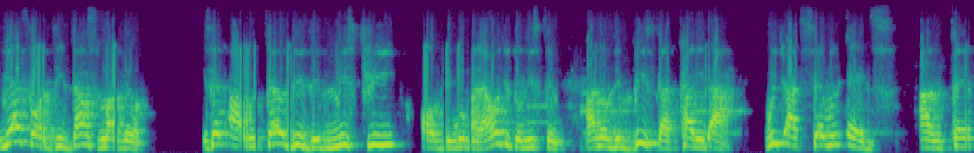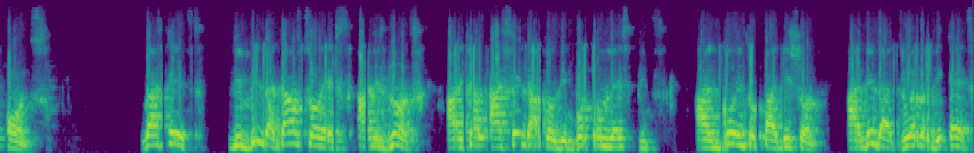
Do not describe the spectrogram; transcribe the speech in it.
Therefore, the dance marvel. He said, I will tell thee the mystery of the woman. I want you to listen. And of the beast that carried her, which had seven heads and ten horns. Verse 8 The beast that thou sawest and is not, and shall ascend out of the bottomless pit and go into perdition, and they that dwell on the earth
